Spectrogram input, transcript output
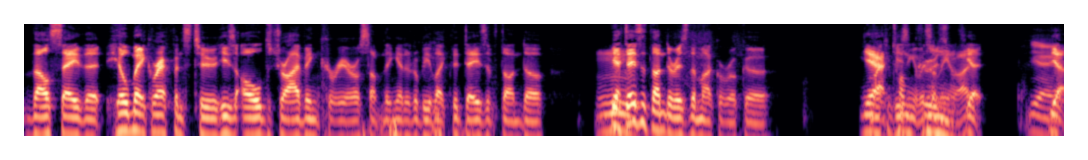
they'll say that he'll make reference to his old driving career or something, and it'll be like the Days of Thunder. Yeah, Mm. Days of Thunder is the Michael Rooker. yeah, Am I Tom confusing it with Cruise, something else? right? Yeah, yeah. yeah.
